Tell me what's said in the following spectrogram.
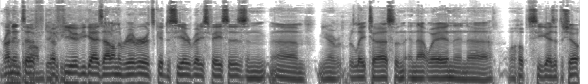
Run They're into a, bomb a diggity. few of you guys out on the river. It's good to see everybody's faces and um, you know relate to us in, in that way. And then uh, we'll hope to see you guys at the show.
